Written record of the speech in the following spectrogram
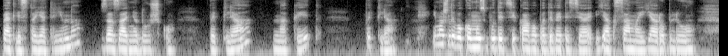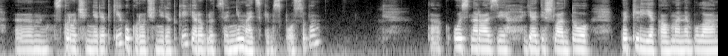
петлі стоять рівно за задню дужку, петля, накид, петля. І, можливо, комусь буде цікаво подивитися, як саме я роблю скорочення рядків, укорочені рядки. Я роблю це німецьким способом. Так, ось наразі я дійшла до петлі, яка в мене була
